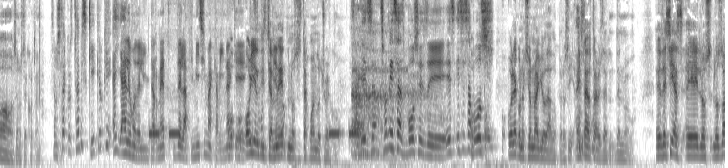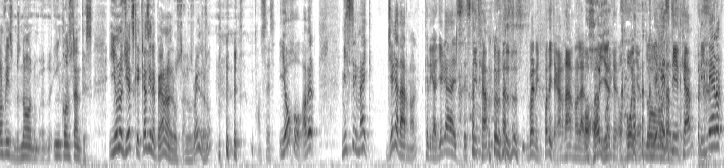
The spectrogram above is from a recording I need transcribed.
Oh, se nos está cortando. Se nos está ¿Sabes qué? Creo que hay algo del internet de la finísima cabina O- que. hoy que el internet nos está jugando chueco. O sea, es- son, esas voces de. Es, es esa voz. Hoy la conexión no ha ayudado, pero sí, ahí está otra vez de, de nuevo. Eh, decías, eh, los, los Dolphins, pues, no, inconstantes. Y unos Jets que casi le pegaron a los, a los Raiders, ¿no? Entonces. Y ojo, a ver, Mystery Mike. Llega Darnold, que diga, llega este Steedham. bueno, y puede llegar Darnold a los O Hoyer. porque- O Hoyer. No, llega no, no. Steedham, primera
